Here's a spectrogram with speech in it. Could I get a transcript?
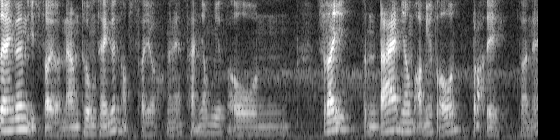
សែងងិនអ៊ីសយណាមធុងសែងងិនអបសយមែនទេថាខ្ញុំមានប្អូនស្រីប៉ុន្តែខ្ញុំអត់មានប្អូនប្រុសទេតើណា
